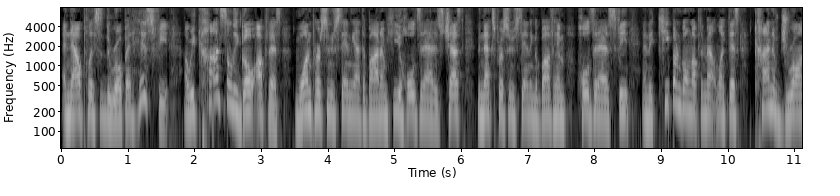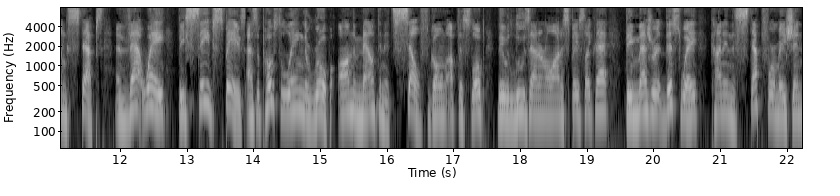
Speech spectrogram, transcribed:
and now places the rope at his feet. And we constantly go up this. One person who's standing at the bottom, he holds it at his chest. The next person who's standing above him holds it at his feet, and they keep on going up the mountain like this, kind of drawing steps, and that way they save space as opposed to laying the rope on the mountain itself going up the slope. They would lose out on a lot of space like that. They measure it this way, kind of in the step formation,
